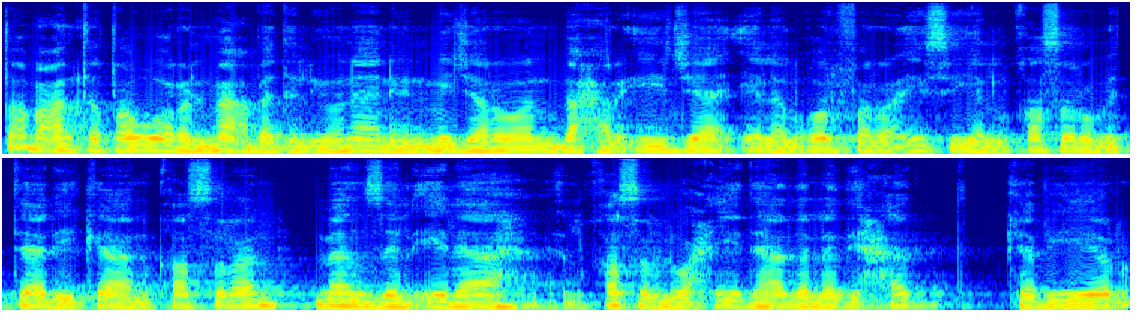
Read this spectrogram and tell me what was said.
طبعا تطور المعبد اليوناني من ميجرون بحر إيجا إلى الغرفة الرئيسية للقصر وبالتالي كان قصرا منزل إله. القصر الوحيد هذا الذي حد كبير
